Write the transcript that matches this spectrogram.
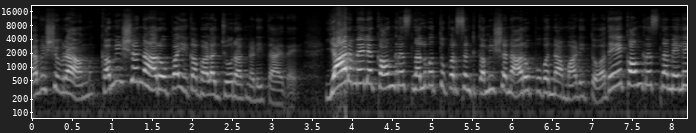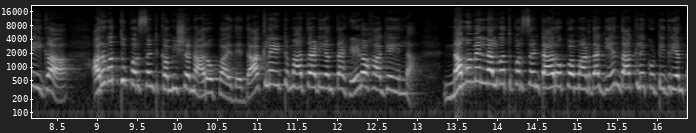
ರವಿ ಶಿವರಾಮ್, ಕಮಿಷನ್ ಆರೋಪ ಈಗ ಬಹಳ ಜೋರಾಗಿ ನಡೀತಾ ಇದೆ. ಯಾರ ಮೇಲೆ ಕಾಂಗ್ರೆಸ್ ನಲವತ್ತು ಪರ್ಸೆಂಟ್ ಕಮಿಷನ್ ಆರೋಪವನ್ನ ಮಾಡಿತ್ತು, ಅದೇ ಕಾಂಗ್ರೆಸ್ನ ಮೇಲೆ ಈಗ ಅರವತ್ತು ಪರ್ಸೆಂಟ್ ಕಮಿಷನ್ ಆರೋಪ ಇದೆ. ದಾಖಲೆ ಇಟ್ಟು ಮಾತಾಡಿ ಅಂತ ಹೇಳೋ ಹಾಗೆ ಇಲ್ಲ. ನಮ್ಮ ಮೇಲೆ ನಲವತ್ತು ಪರ್ಸೆಂಟ್ ಆರೋಪ ಮಾಡಿದಾಗ ಏನ್ ದಾಖಲೆ ಕೊಟ್ಟಿದ್ರಿ ಅಂತ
